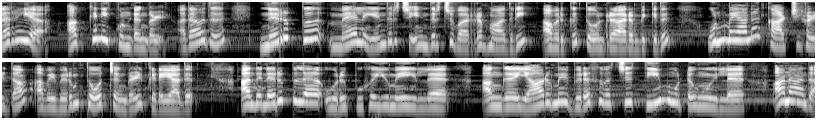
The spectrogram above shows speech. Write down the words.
நிறைய அக்கினி குண்டங்கள் அதாவது நெருப்பு மேலே எந்திரிச்சு எந்திரிச்சு வர்ற மாதிரி அவருக்கு தோன்ற ஆரம்பிக்குது. உண்மையான காட்சிகள் தான் அவை வெறும் தோற்றங்கள் கிடையாது. அந்த நெருப்பில் ஒரு புகையுமே இல்லை அங்கே யாருமே விறகு வச்சு தீ மூட்டவும் இல்லை ஆனால் அந்த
